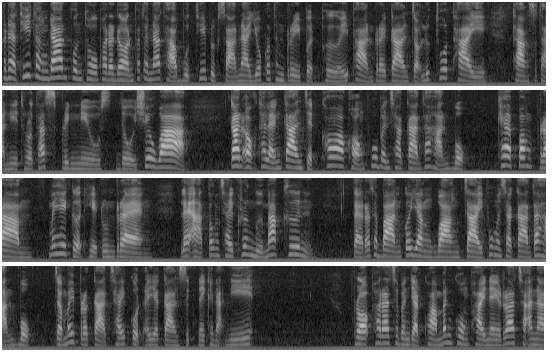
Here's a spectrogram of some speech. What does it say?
ขณะที่ทางด้านพลโทพระดอนพัฒนาถาบุตรที่ปรึกษานายกรัฐมนตรีเปิดเผย ผ่านรายการเจาะลึกทั่วไทย ทางสถานีโทรทัศน์ Spring News โดยเชื่อว่า การออกแถลงการ 7 ข้อของผู้บัญชาการทหารบก แค่ป้องปราม ไม่ให้เกิดเหตุรุนแรง และอาจต้องใช้เครื่องมือมากขึ้นแต่รัฐบาลก็ยังวางใจผู้บัญชาการทหารบก จะไม่ประกาศใช้กฎอายการศึกในขณะนี้ เพราะพระราชบัญญัติความมั่นคงภายในราชอาณา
